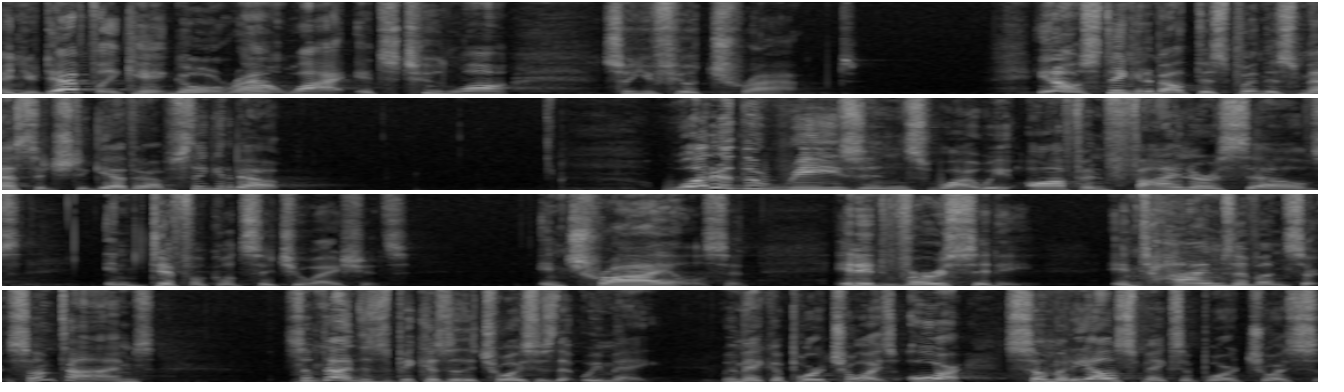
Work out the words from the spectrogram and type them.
And you definitely can't go around. Why? It's too long. So you feel trapped. You know, I was thinking about this, putting this message together. I was thinking about what are the reasons why we often find ourselves in difficult situations, in trials, and in adversity, in times of uncertainty. Sometimes, sometimes it's because of the choices that we make. We make a poor choice, or somebody else makes a poor choice.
